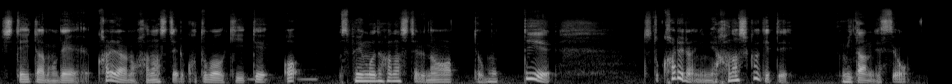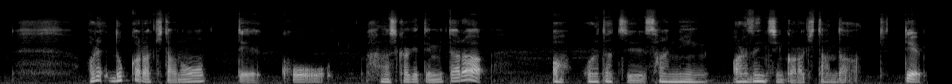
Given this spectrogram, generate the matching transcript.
していたので、彼らの話してる言葉を聞いて、あ、スペイン語で話してるなって思って、ちょっと彼らにね、話しかけてみたんですよ。あれ？どっから来たの？って、こう、話しかけてみたら、あ、俺たち3人、アルゼンチンから来たんだ。って言って、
